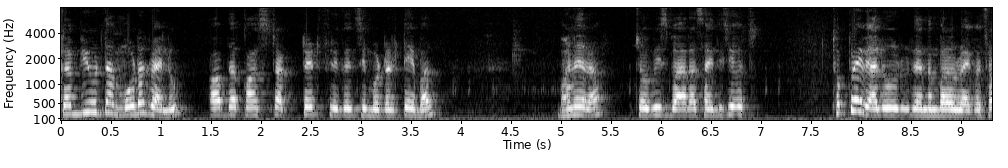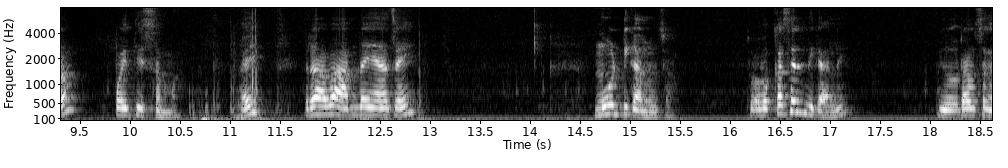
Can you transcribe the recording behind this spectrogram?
compute the modal value of the constructed frequency modal table भनेर चौबिस बाह्र सैँतिस थुप्रै भ्यालु नम्बरहरू रहेको छ पैँतिससम्म। है? र अब हामीलाई यहाँ चाहिँ मोड निकाल्नु छ। सो अब कसरी निकाल्ने? यो राम्रोसँग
